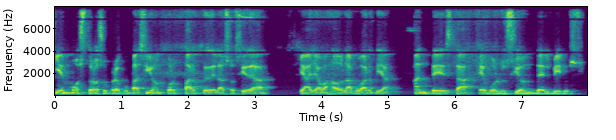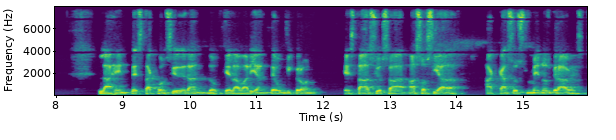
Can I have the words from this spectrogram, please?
quien mostró su preocupación por parte de la sociedad que haya bajado la guardia ante esta evolución del virus. La gente está considerando que la variante Omicron está asociada a casos menos graves,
